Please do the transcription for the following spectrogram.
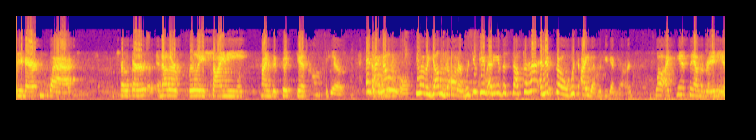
the American flag, chokers, and other really shiny kinds of good gifts to give. And So I know beautiful. you have a young daughter. Would you give any of this stuff to her? And if so, which item would you give to her? Well, I can't say on the radio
